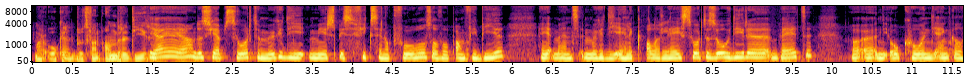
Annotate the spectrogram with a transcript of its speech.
Maar ook in het bloed van andere dieren. Ja, ja, ja. Dus je hebt soorten muggen die meer specifiek zijn op vogels of op amfibieën. En je hebt mensen, muggen die eigenlijk allerlei soorten zoogdieren bijten. Eh, die ook gewoon die enkel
